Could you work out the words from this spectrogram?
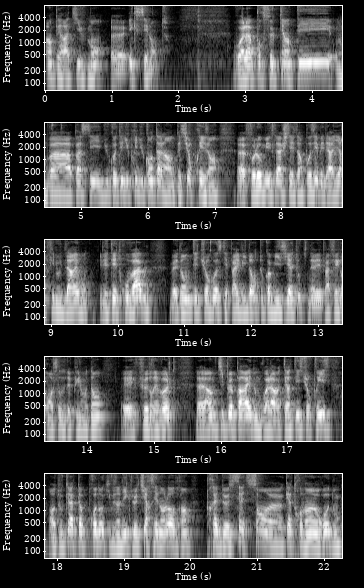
impérativement euh, excellente. Voilà pour ce quintet. On va passer du côté du prix du Cantal. Hein. Des surprises. Hein. Euh, Follow Me Flash s'est imposé, mais derrière Filou de la bon. Il était trouvable, mais dans Turgo, c'était pas évident. Tout comme Isiatou, qui n'avait pas fait grand chose depuis longtemps. Et Feu de Révolte, euh, un petit peu pareil. Donc voilà, un quintet surprise. En tout cas, Top Prono qui vous indique le tiers, c'est dans l'ordre. Hein. Près de 780 euros. Donc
